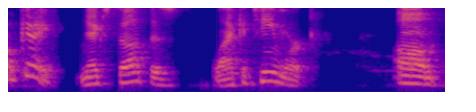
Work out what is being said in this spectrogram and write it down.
Okay, next up is lack of teamwork. Um,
